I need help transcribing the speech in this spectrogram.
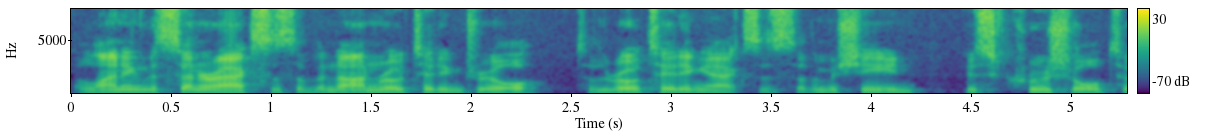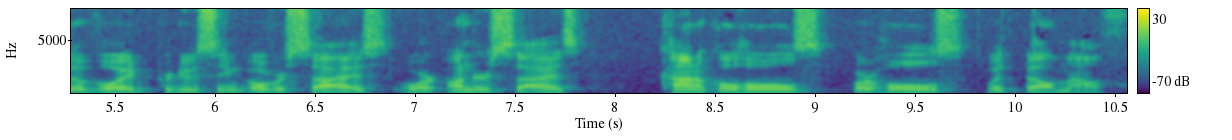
Aligning the center axis of a non-rotating drill to the rotating axis of the machine is crucial to avoid producing oversized or undersized conical holes or holes with bell mouth.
